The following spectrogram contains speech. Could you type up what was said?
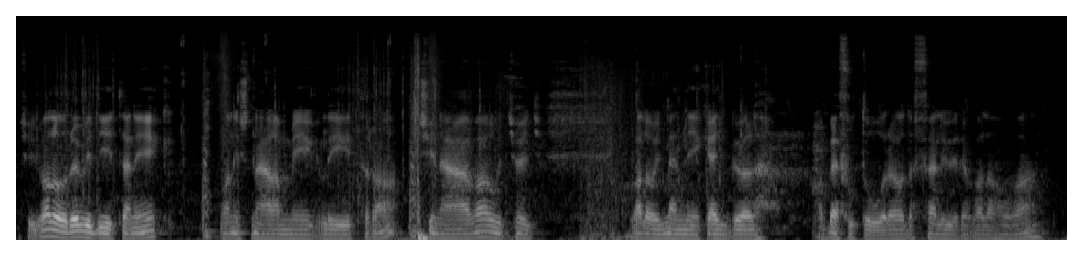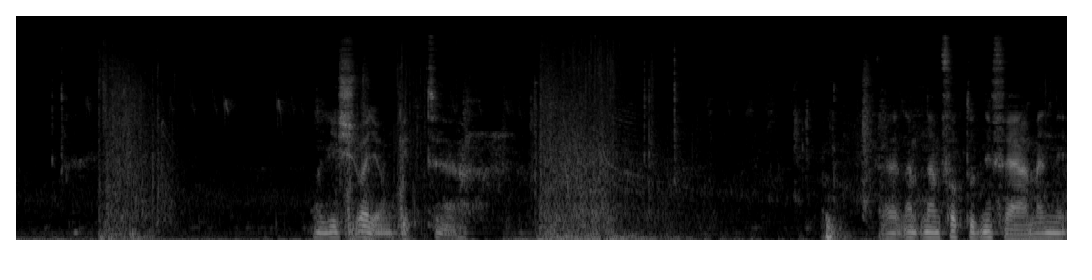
Úgyhogy való rövidítenék, van is nálam még létra csinálva, úgyhogy valahogy mennék egyből a befutóra, oda felülre valahova. Hogy is vagyunk itt. Nem, nem fog tudni felmenni.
